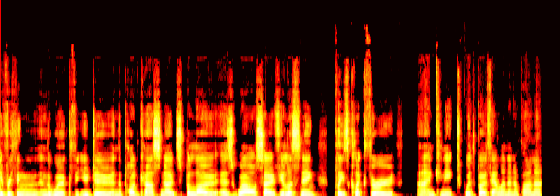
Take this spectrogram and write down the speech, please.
everything in the work that you do in the podcast notes below as well. So if you're listening, please click through uh, and connect with both Alan and Aparna.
